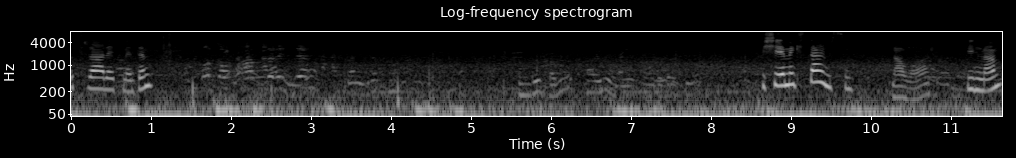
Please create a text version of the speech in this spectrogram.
ısrar etmedim. Bir şey yemek ister misin? Ne var? Bilmem.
